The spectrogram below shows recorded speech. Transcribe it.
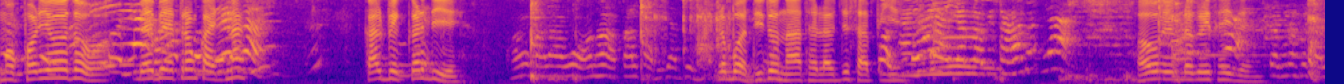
મગફળીઓ તો બે બે ત્રણ કાઢ નાખ કાલ ભેગ કરી દઈએ હા મારા ઓ હા કાલ કાઢી જાજે એટલે બધી તો ના થાય લાવજે સાપીએ અહીંયા લાગી તા હા હવે એક ડગરી થઈ જાય.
